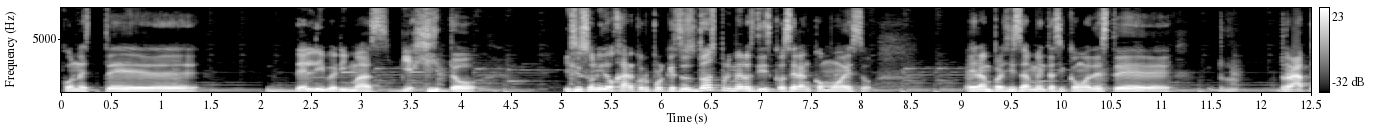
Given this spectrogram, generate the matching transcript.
con este delivery más viejito y su sonido hardcore, porque sus dos primeros discos eran como eso. Eran precisamente así como de este rap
